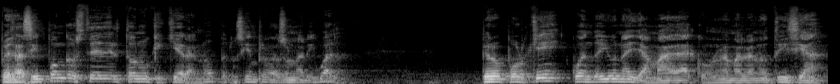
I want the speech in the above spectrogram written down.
pues así ponga usted el tono que quiera, ¿no? Pero siempre va a sonar igual. Pero ¿por qué cuando hay una llamada con una mala noticia,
